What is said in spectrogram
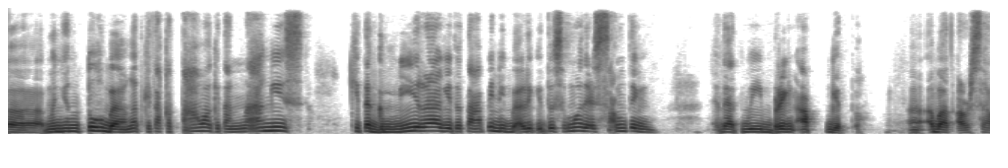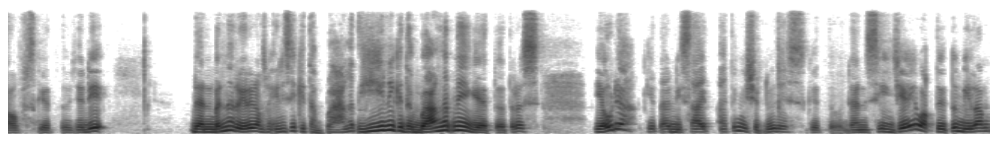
uh, menyentuh banget. Kita ketawa kita nangis kita gembira gitu tapi di balik itu semua there's something that we bring up gitu uh, about ourselves gitu. Jadi dan bener ya langsung ini sih kita banget ini kita banget nih gitu. Terus ya udah kita decide I think we should do this gitu. Dan CJ waktu itu bilang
